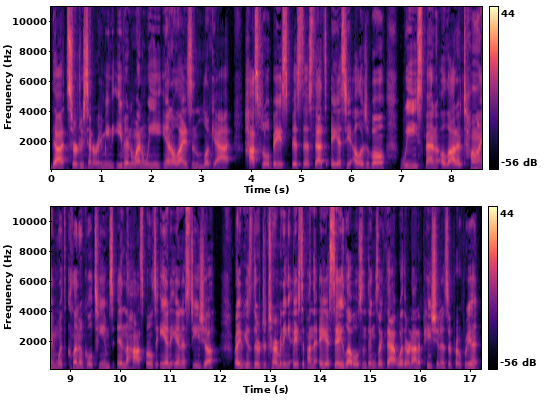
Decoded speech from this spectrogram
that surgery center. I mean, even when we analyze and look at hospital based business that's ASC eligible, we spend a lot of time with clinical teams in the hospitals and anesthesia, right? Because they're determining based upon the ASA levels and things like that whether or not a patient is appropriate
